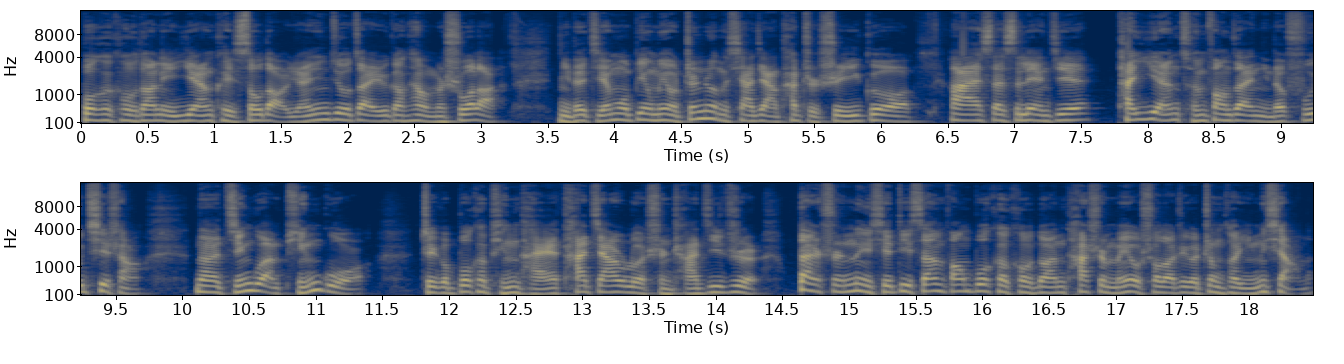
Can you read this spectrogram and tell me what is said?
播客客户端里依然可以搜到。原因就在于刚才我们说了，你的节目并没有真正的下架，它只是一个 RSS 链接，它依然存放在你的服务器上。那尽管苹果。这个播客平台它加入了审查机制，但是那些第三方播客客户端它是没有受到这个政策影响的，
